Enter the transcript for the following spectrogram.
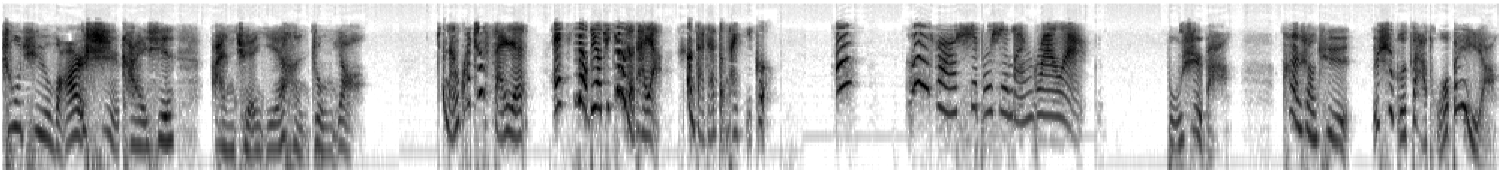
出去玩是开心，安全也很重要。这南瓜真烦人！哎，要不要去叫叫他呀？让大家等他一个。哎，那个是不是南瓜呀？不是吧？看上去是个大驼背呀，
